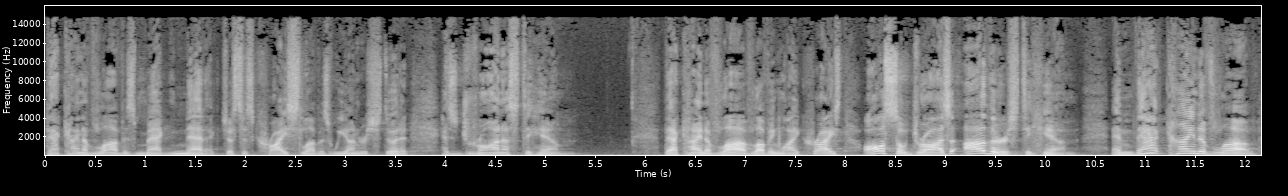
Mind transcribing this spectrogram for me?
that kind of love is magnetic, just as Christ's love, as we understood it, has drawn us to Him. That kind of love, loving like Christ, also draws others to Him. And that kind of love,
